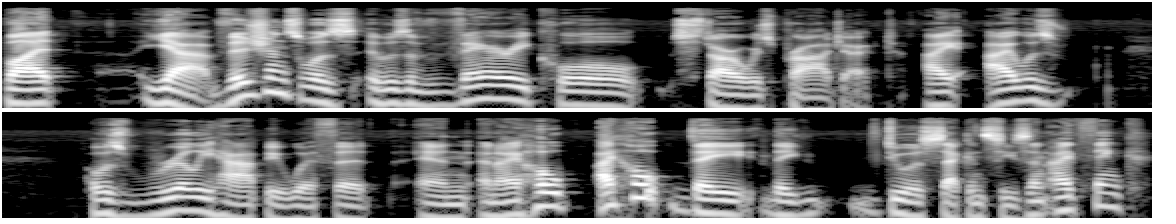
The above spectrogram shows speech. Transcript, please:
But yeah, Visions was it was a very cool Star Wars project. I I was I was really happy with it, and and I hope I hope they they do a second season. I think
